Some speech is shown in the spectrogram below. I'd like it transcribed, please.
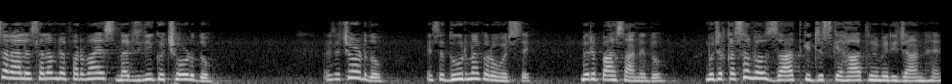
صلی اللہ علیہ وسلم نے فرمایا، اس نجدی کو چھوڑ دو۔ اسے چھوڑ دو۔ اسے دور نہ کرو مجھ سے۔ میرے پاس آنے دو۔ مجھے قسم ہے اس ذات کی جس کے ہاتھ میں میری جان ہے۔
